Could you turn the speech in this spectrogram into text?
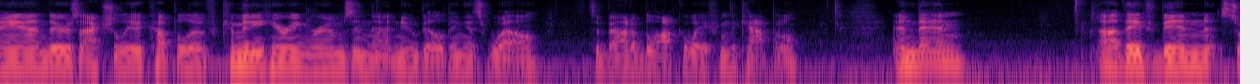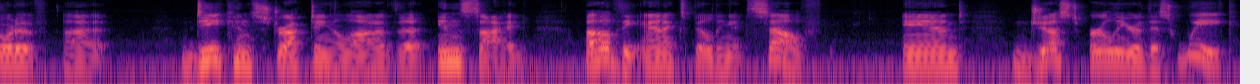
And there's actually a couple of committee hearing rooms in that new building as well. It's about a block away from the Capitol. And then uh, they've been sort of uh, deconstructing a lot of the inside of the annex building itself. And just earlier this week,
